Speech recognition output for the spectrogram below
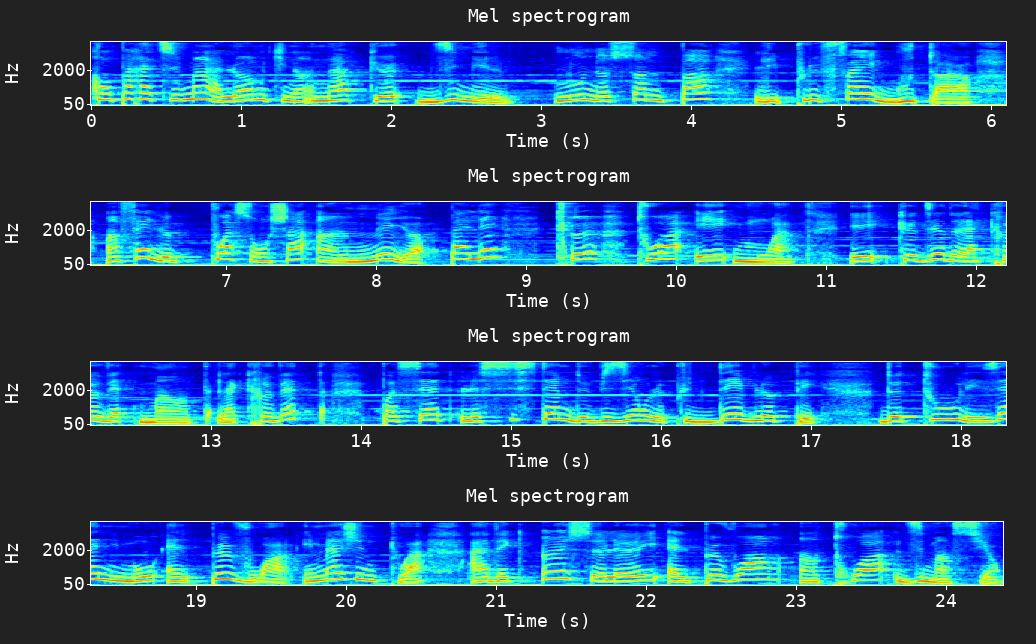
comparativement à l'homme qui n'en a que 10 000 nous ne sommes pas les plus fins goûteurs. En fait, le poisson-chat a un meilleur palais que toi et moi. Et que dire de la crevette menthe? La crevette possède le système de vision le plus développé de tous les animaux. Elle peut voir, imagine-toi, avec un seul œil, elle peut voir en trois dimensions.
